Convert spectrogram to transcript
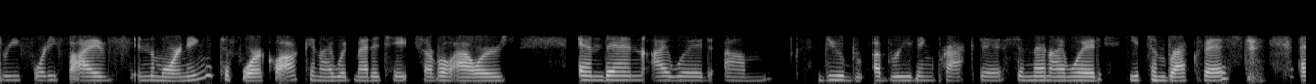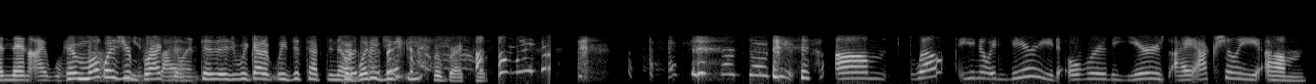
3:45 in the morning to four o'clock, and I would meditate several hours, and then I would um, do a breathing practice, and then I would eat some breakfast, and then I would. And what um, was your breakfast? Silent. We got. We just have to know. What did you eat for breakfast? oh my god, that's so cute. Um, well, you know, it varied over the years. I actually um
